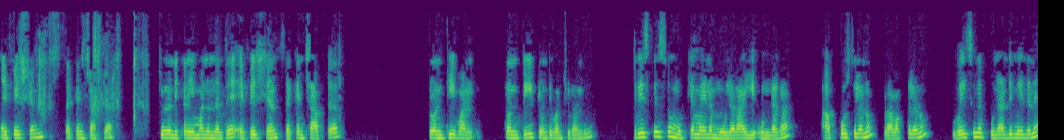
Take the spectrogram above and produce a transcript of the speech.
ఎఫిషియన్స్ సెకండ్ చాప్టర్ చూడండి ఇక్కడ ఏమనుందంటే Ephesians second chapter twenty one twenty twenty one చూడండి. క్రీస్తు ముఖ్యమైన మూలరాయి ఉండగా ఆ పోస్తులను ప్రవక్తలను వేసిన పునాది మీదనే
